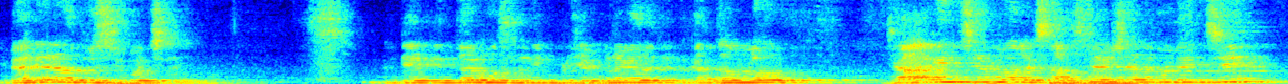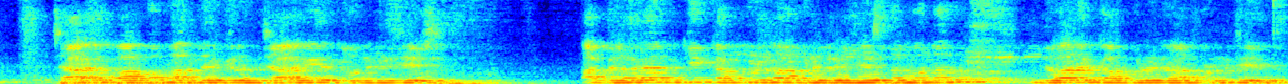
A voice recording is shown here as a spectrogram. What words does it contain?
ఇవన్నీ నా దృష్టికి వచ్చినాయి. నేను ఇద్దరు ముందు ఇప్పుడు చెప్పిన కదా నేను గతంలో జాగ ఇచ్చిన వాళ్ళకి సబ్స్టేషన్ గురించి జాగ పాపం మన దగ్గర జాగే డొనేట్ చేసింది. ఆ పిల్లగానికి కంప్యూటర్ ఆపరేటర్ చేస్తామన్నారు ఇదివరకు కంప్యూటర్ ఆపరేటర్ చేయదు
